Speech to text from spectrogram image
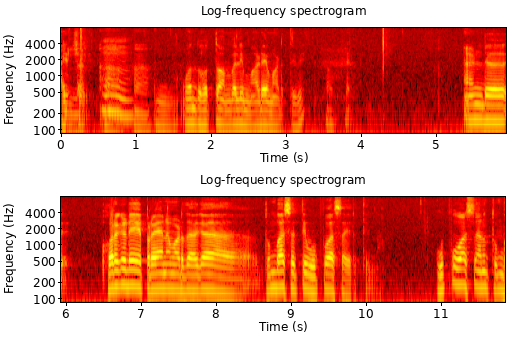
ಆ್ಯಕ್ಚುಲಿ. ಒಂದು ಹೊತ್ತು ಅಂಬಲಿ ಮಾಡೇ ಮಾಡ್ತೀವಿ. ಓಕೆ ಆ್ಯಂಡ್ ಹೊರಗಡೆ ಪ್ರಯಾಣ ಮಾಡಿದಾಗ ತುಂಬ ಸತಿ ಉಪವಾಸ ಇರ್ತೀನಿ ನಾನು. ಉಪವಾಸನೂ ತುಂಬ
